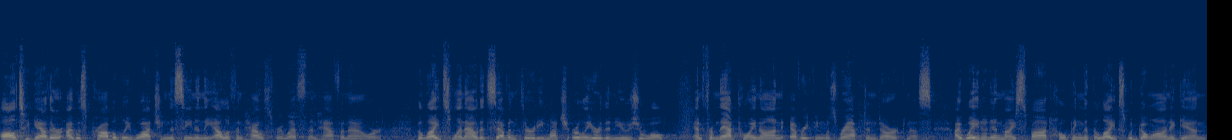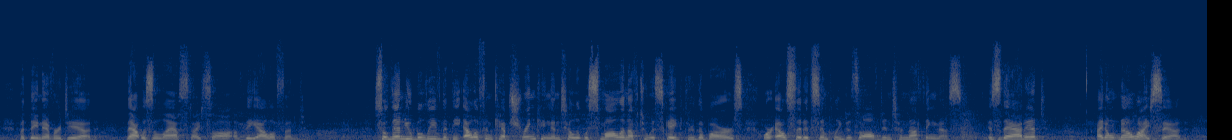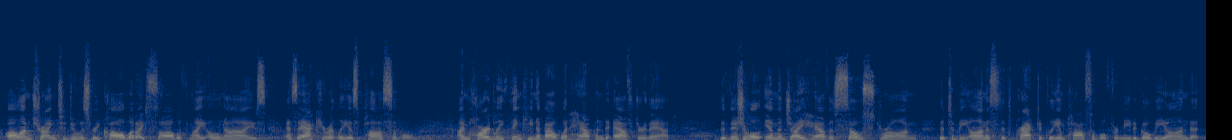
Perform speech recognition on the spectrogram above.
Altogether, I was probably watching the scene in the elephant house for less than half an hour. The lights went out at 7:30, much earlier than usual, and from that point on, everything was wrapped in darkness. I waited in my spot, hoping that the lights would go on again, but they never did. That was the last I saw of the elephant. So then you believe that the elephant kept shrinking until it was small enough to escape through the bars, or else that it simply dissolved into nothingness. Is that it? I don't know, I said. All I'm trying to do is recall what I saw with my own eyes as accurately as possible. I'm hardly thinking about what happened after that. The visual image I have is so strong that, to be honest, it's practically impossible for me to go beyond it.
